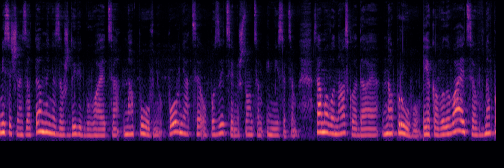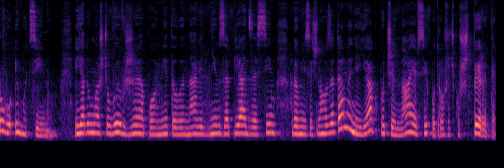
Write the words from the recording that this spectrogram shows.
Місячне затемнення завжди відбувається на повню. Повня це опозиція між сонцем і місяцем. Саме вона складає напругу, яка виливається в напругу емоційну. І я думаю, що ви вже помітили навіть днів за 5 за 7 до місячного затемнення, як починає всіх потрошечку штирити.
